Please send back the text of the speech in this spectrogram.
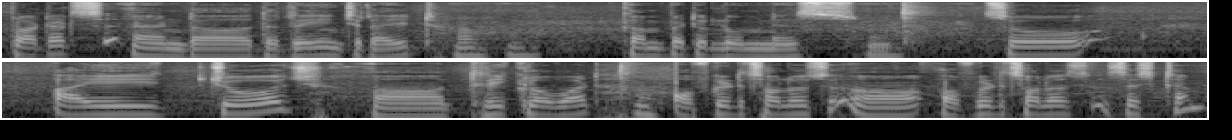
products and uh, the range right uh, compared to luminous. So I chose uh, three kilowatt off-grid solar uh, off-grid solar system.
